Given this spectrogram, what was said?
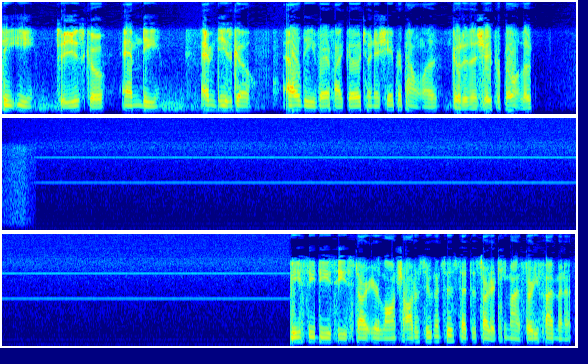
CE. CE is go. MD. MD's go. LD, verify go to initiate propellant load. Go to initiate propellant load. VCDC, start your launch auto sequences set to start at T-minus 35 minutes.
